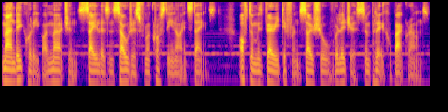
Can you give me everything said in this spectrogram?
manned equally by merchants, sailors, and soldiers from across the United States, often with very different social, religious, and political backgrounds.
